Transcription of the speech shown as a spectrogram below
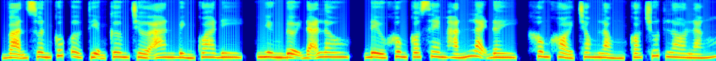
Vạn Xuân Cúc ở tiệm cơm chờ An Bình qua đi, nhưng đợi đã lâu, đều không có xem hắn lại đây, không khỏi trong lòng có chút lo lắng.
